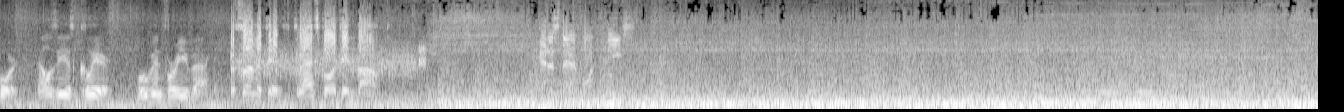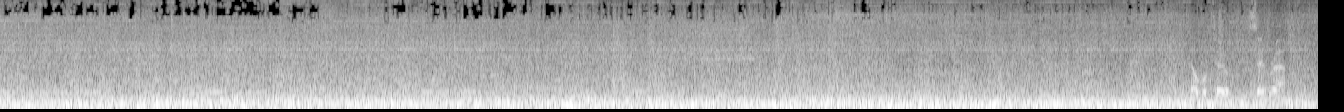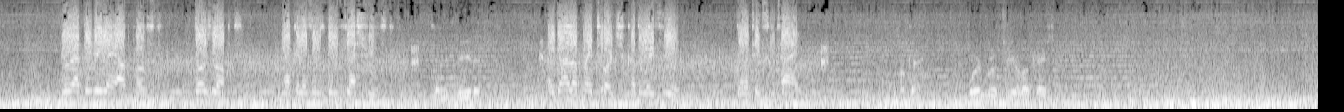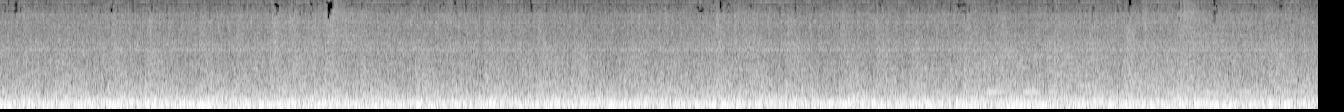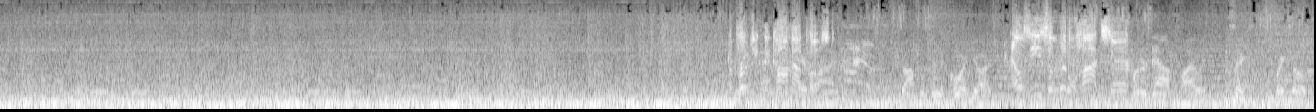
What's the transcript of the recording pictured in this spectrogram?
Transport. LZ is clear. Move in for evac. Affirmative. Transport inbound. Outpost. Drop us in the courtyard. LZ's a little hot, sir. Put her down, pilot. Six, breaks over.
